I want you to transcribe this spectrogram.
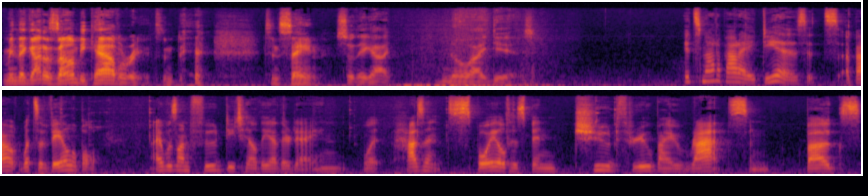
I mean, they got a zombie cavalry. It's in, it's insane. So they got no ideas. It's not about ideas, it's about what's available. I was on food detail the other day, and what hasn't spoiled has been chewed through by rats and bugs.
